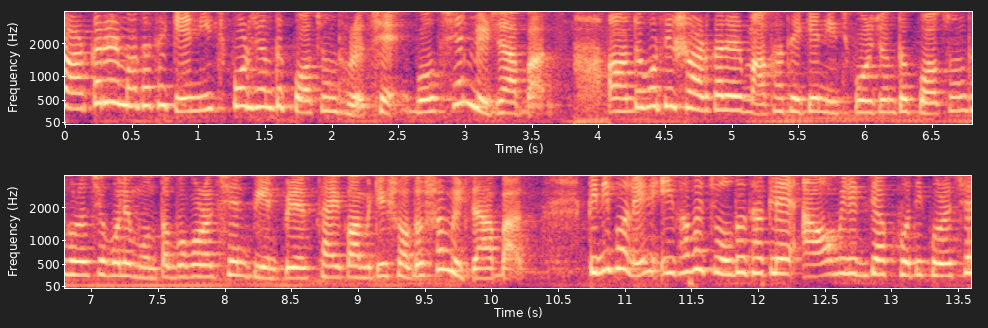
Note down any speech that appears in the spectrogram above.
সরকারের মাথা থেকে নিচ পর্যন্ত পচন ধরেছে, বলছেন মির্জা আব্বাস। অন্তর্বর্তী সরকারের মাথা থেকে নিচ পর্যন্ত পচন ধরেছে বলে মন্তব্য করেছেন বিএনপির স্থায়ী কমিটির সদস্য মির্জা আব্বাস। তিনি বলেন এইভাবে চলতে থাকলে আওয়ামী লীগ যা ক্ষতি করেছে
